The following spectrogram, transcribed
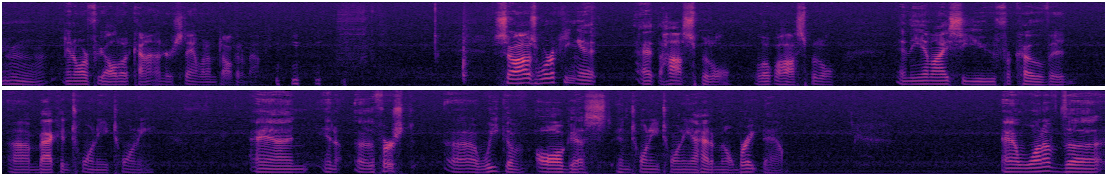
in order for y'all to kind of understand what I'm talking about. so I was working at, at the hospital, local hospital, in the MICU for COVID uh, back in 2020. And in uh, the first uh, week of August in 2020, I had a mental breakdown. And one of the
